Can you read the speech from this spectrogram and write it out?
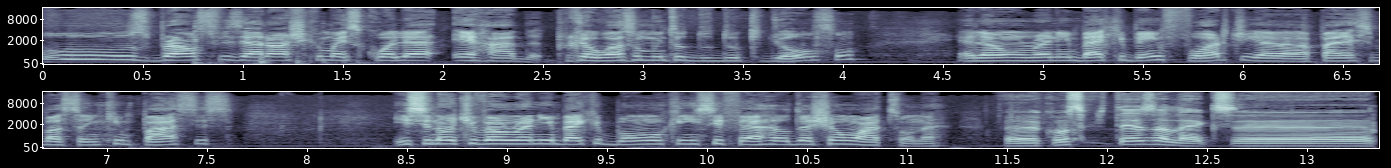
os Browns fizeram, acho que, uma escolha errada. Porque eu gosto muito do Duke Johnson. Ele é um running back bem forte, aparece bastante em passes. E se não tiver um running back bom, quem se ferra é o Deshaun Watson, né? É, com certeza, Alex. É,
